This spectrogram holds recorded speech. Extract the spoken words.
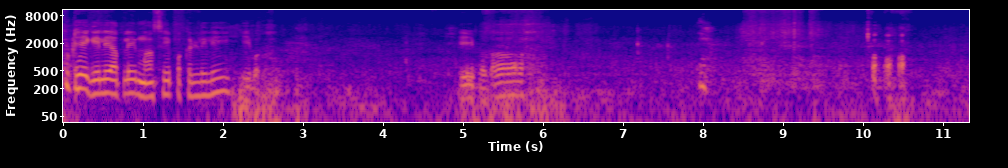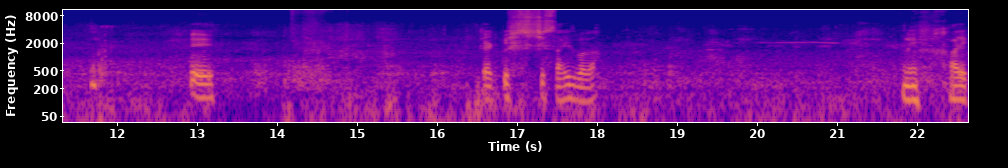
कुठे गेले आपले मासे पकडलेले? हे बघा. हे बघा. हे कॅटफिशची साईज बघा. आणि हा एक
